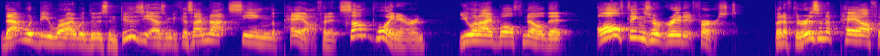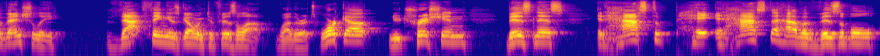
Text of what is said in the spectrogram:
That would be where I would lose enthusiasm because I'm not seeing the payoff. And at some point, Aaron, you and I both know that all things are great at first, but if there isn't a payoff eventually, that thing is going to fizzle out. Whether it's workout, nutrition, business, it has to pay it has to have a visible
